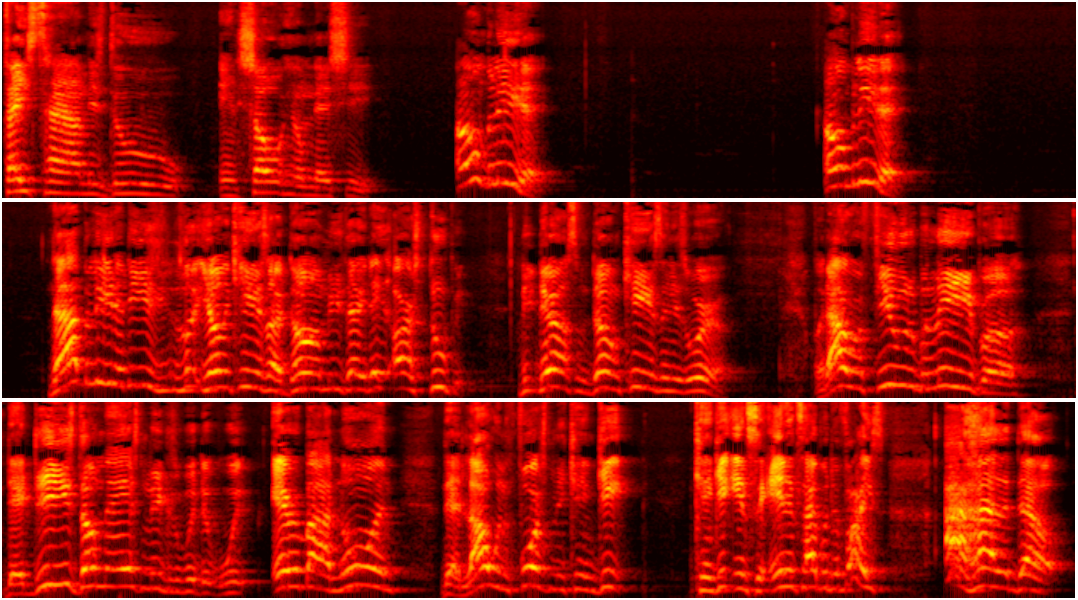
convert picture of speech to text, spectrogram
FaceTime this dude and showed him that shit. I don't believe that. I don't believe that. Now I believe that these young kids are dumb these days. They are stupid. There are some dumb kids in this world. But I refuse to believe, bro, that these dumb ass niggas with the, with everybody knowing that law enforcement can get can get into any type of device. I highly doubt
